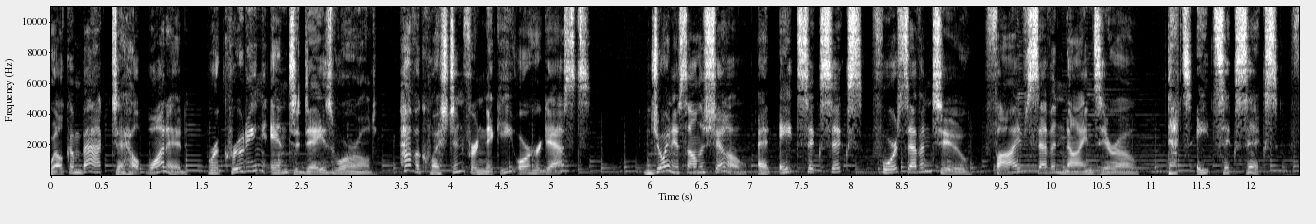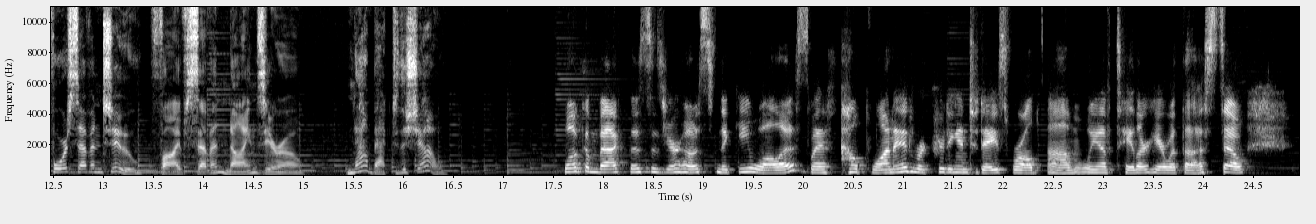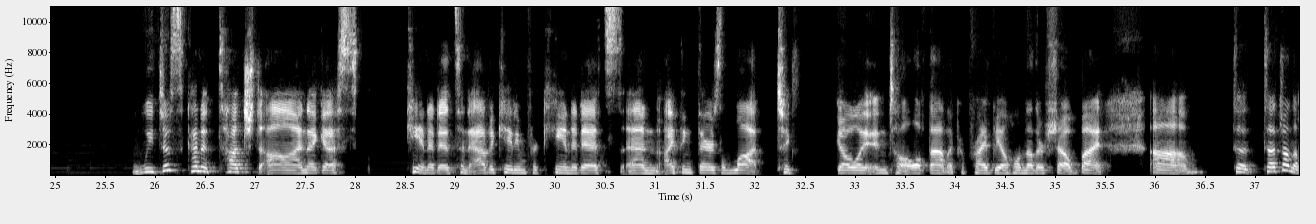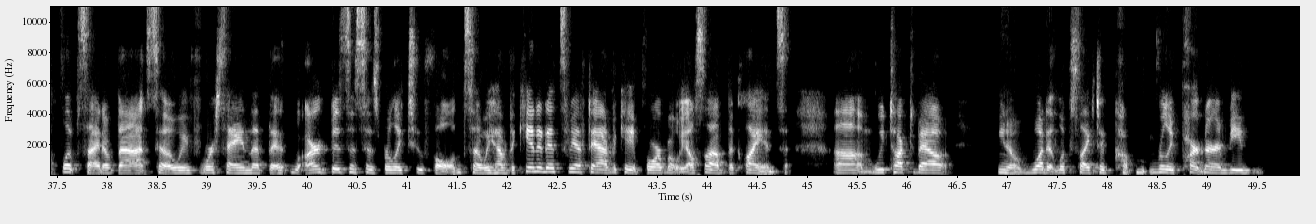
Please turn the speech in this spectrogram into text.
Welcome back to Help Wanted Recruiting in Today's World. Have a question for Nikki or her guests? Join us on the show at 866 472 5790. That's 866 472 5790. Now back to the show. Welcome back. This is your host, Nikki Wallace with Help Wanted Recruiting in Today's World. Um, we have Taylor here with us. So, we just kind of touched on, I guess, candidates and advocating for candidates. And I think there's a lot to go into all of that. That could probably be a whole nother show. But um, to touch on the flip side of that, so we are saying that the, our business is really twofold. So we have the candidates we have to advocate for, but we also have the clients. Um, we talked about, you know, what it looks like to co- really partner and be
